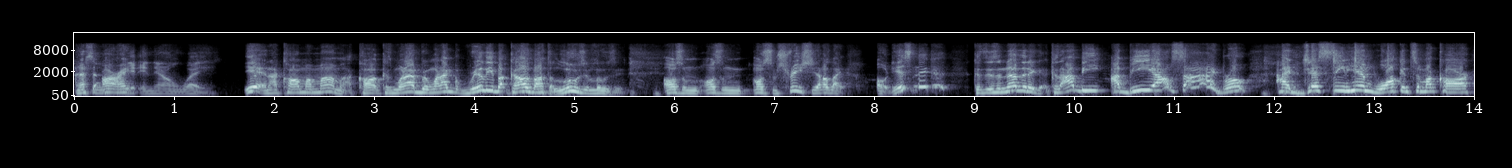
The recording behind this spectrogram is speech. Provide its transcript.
And I said, all right. get in their own way. Yeah, and I called my mama. I called because when I when I really about, cause I was about to lose it, lose it on some on some on some street shit. I was like, oh, this nigga, because there's another nigga. Because I be I be outside, bro. I just seen him walk into my car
